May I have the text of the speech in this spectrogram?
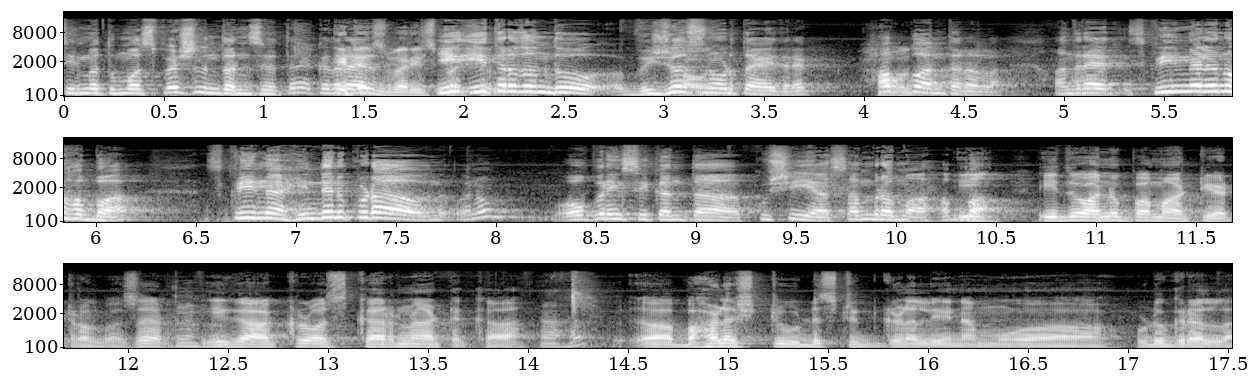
ಸಿನಿಮಾ ತುಂಬಾ ಸ್ಪೆಷಲ್ ಅಂತ ಅನ್ಸುತ್ತೆ. ಯಾಕಂದ್ರೆ ಈ ತರದೊಂದು ವಿಜುವಲ್ಸ್ ನೋಡ್ತಾ ಇದ್ರೆ ಹಬ್ಬ ಅಂತಾರಲ್ಲ. ಅಂದ್ರೆ ಸ್ಕ್ರೀನ್ ಮೇಲೂ ಹಬ್ಬ ಸ್ಕ್ರೀನ್ ಹಿಂದೆನೂ ಕೂಡ ಓಪನಿಂಗ್ ಸಿಕ್ಕಂತ ಖುಷಿಯ ಸಂಭ್ರಮ ಹಬ್ಬ. ಇದು ಅನುಪಮ ಥಿಯೇಟರ್ ಅಲ್ವಾ ಸರ್? ಈಗ ಅಕ್ರಾಸ್ ಕರ್ನಾಟಕ ಬಹಳಷ್ಟು ಡಿಸ್ಟ್ರಿಕ್ಟ್ಗಳಲ್ಲಿ ನಮ್ಮ ಹುಡುಗರೆಲ್ಲ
